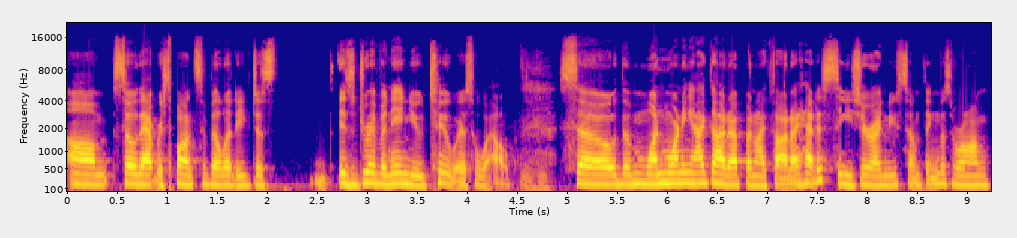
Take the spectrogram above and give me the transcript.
Um, so that responsibility just is driven in you too as well. Mm-hmm. So the one morning I got up and I thought I had a seizure. I knew something was wrong,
